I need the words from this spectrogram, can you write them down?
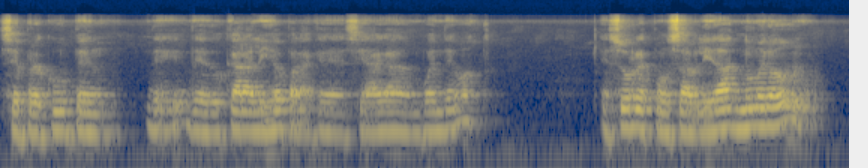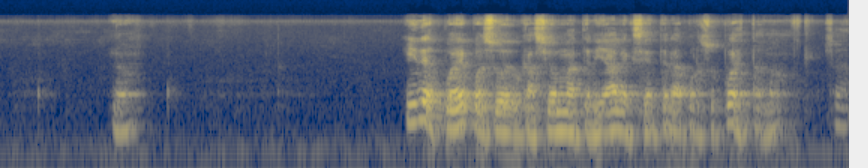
se preocupen de, educar al hijo para que se haga un buen devoto. Es su responsabilidad número uno. ¿no? Y después, pues su educación material, etcétera, por supuesto, ¿no? O sea,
